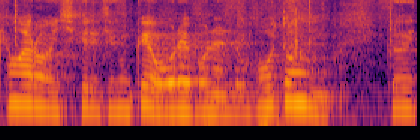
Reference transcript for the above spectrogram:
평화로운 시기를 지금 꽤 오래 보냈는데 보통 그,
